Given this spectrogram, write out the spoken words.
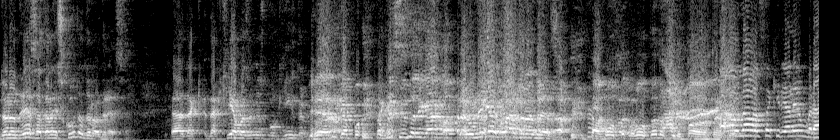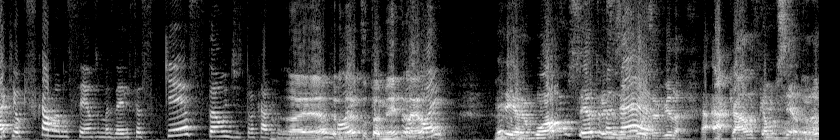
Dona Andressa, tá na escuta, dona Andressa? É, daqui, daqui a mais ou menos um pouquinho. Tá... É, daqui a pouco. Não precisa ligar agora. Não liga agora, dona Andressa. Tá, voltando, voltando ao Filipão, Não, Antônio. não, eu só queria lembrar que eu que ficava no centro, mas daí ele fez questão de trocar comigo. Ah, é? Não Verdade? foi? Tu também, tá Não né? foi? Ele era bola ao centro, ele Pois dizia, é. poxa vida. A, a Carla ficava no centro. né?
